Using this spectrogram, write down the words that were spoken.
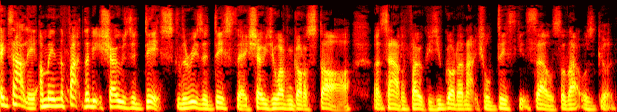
Exactly. I mean, the fact that it shows a disc, there is a disc there, shows you haven't got a star that's out of focus. You've got an actual disc itself. So that was good.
